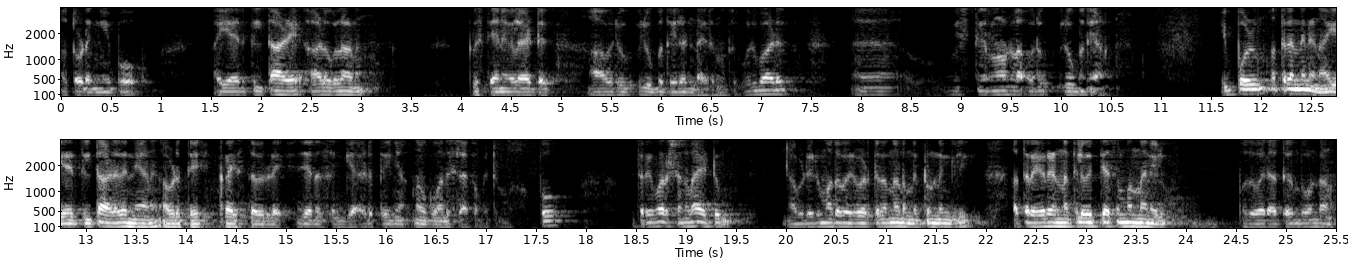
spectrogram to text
അത് തുടങ്ങിയപ്പോൾ അയ്യായിരത്തിൽ താഴെ ആളുകളാണ് ക്രിസ്ത്യാനികളായിട്ട് ആ ഒരു രൂപതയിലുണ്ടായിരുന്നത്. ഒരുപാട് വിസ്തീർണമുള്ള ഒരു രൂപതയാണ്. ഇപ്പോഴും അത്രയും തന്നെയാണ്. അയ്യായിരത്തിൽ താഴെ തന്നെയാണ് അവിടുത്തെ ക്രൈസ്തവരുടെ ജനസംഖ്യ. എടുത്തു കഴിഞ്ഞാൽ നമുക്ക് മനസ്സിലാക്കാൻ പറ്റും അപ്പോൾ ഇത്രയും വർഷങ്ങളായിട്ടും അവിടെ ഒരു മതപരിവർത്തനം നടന്നിട്ടുണ്ടെങ്കിൽ അത്രയേറെ എണ്ണത്തിൽ വ്യത്യാസം വന്നാനേലും. അപ്പോൾ അത് വരാത്തത് എന്തുകൊണ്ടാണ്?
